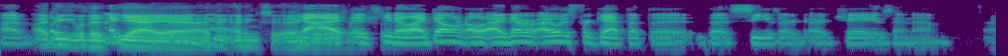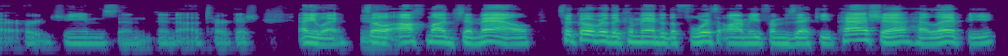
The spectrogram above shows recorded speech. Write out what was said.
Um, I like, think with it, I yeah, yeah. I think. I think so. I think yeah, it I, it's you know I don't. Oh, I never. I always forget that the the C's are, are J's and um or, or Jims in in uh, Turkish. Anyway, so Ahmad Jamal took over the command of the Fourth Army from Zeki Pasha Halepi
